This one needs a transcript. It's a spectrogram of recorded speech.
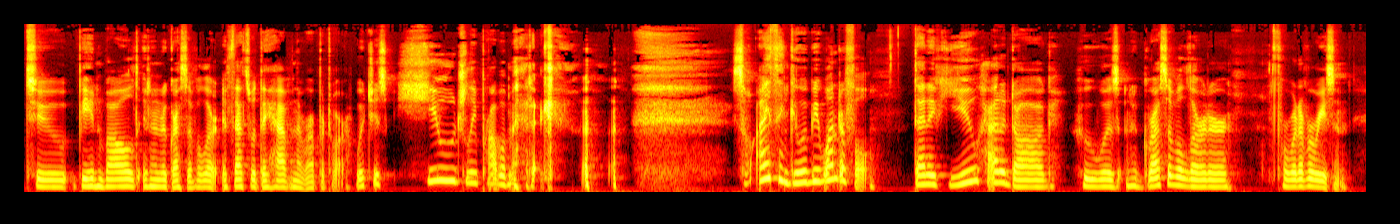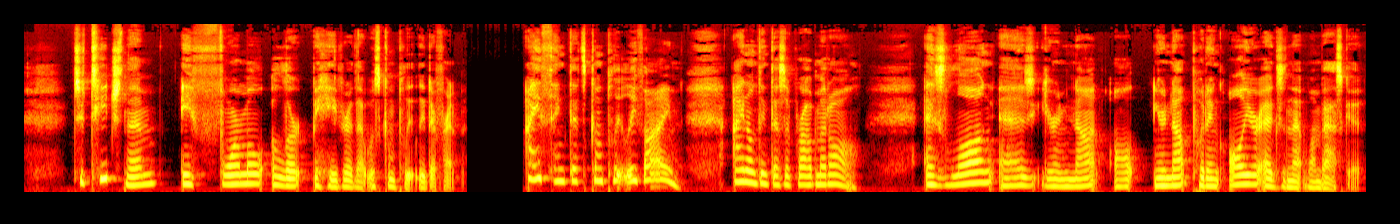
to be involved in an aggressive alert if that's what they have in their repertoire, which is hugely problematic. so I think it would be wonderful that if you had a dog who was an aggressive alerter for whatever reason, to teach them a formal alert behavior that was completely different. I think that's completely fine. I don't think that's a problem at all. As long as you're not all you're not putting all your eggs in that one basket.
